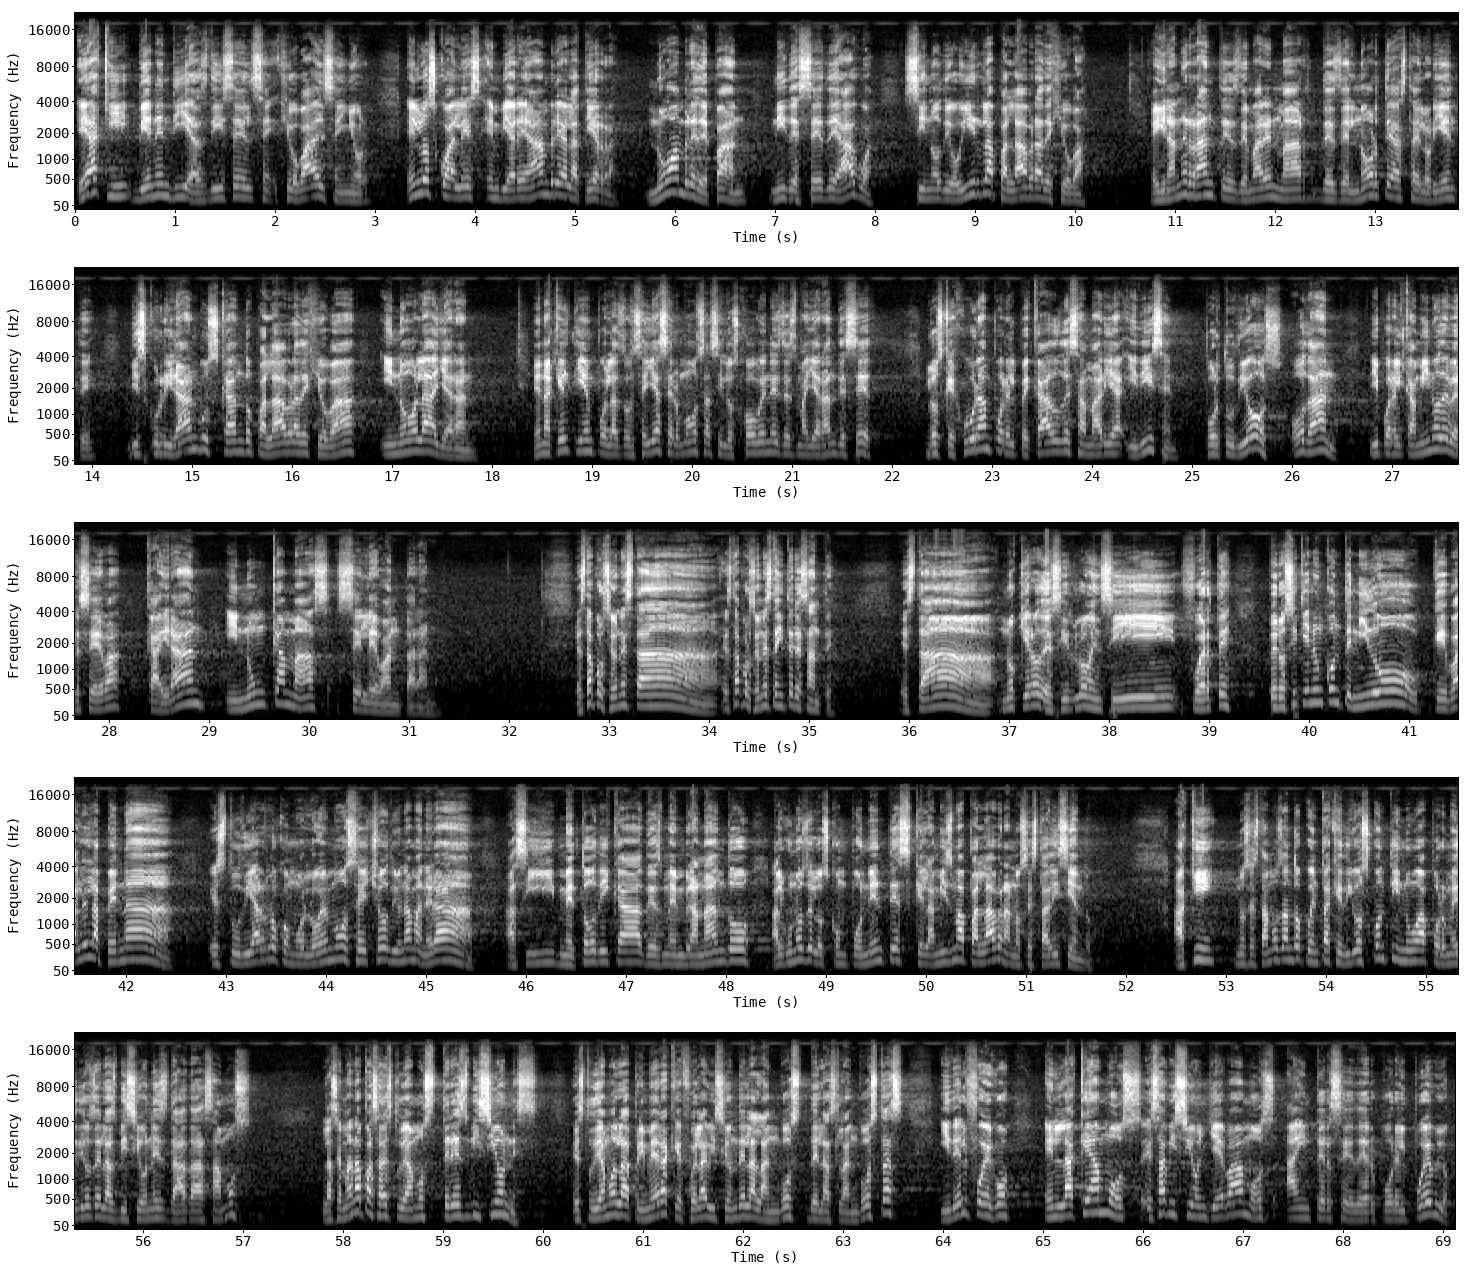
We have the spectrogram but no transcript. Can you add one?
He aquí vienen días, dice el, Jehová el Señor, en los cuales enviaré hambre a la tierra, no hambre de pan ni de sed de agua, sino de oír la palabra de Jehová. E irán errantes de mar en mar, desde el norte hasta el oriente, discurrirán buscando palabra de Jehová y no la hallarán. En aquel tiempo las doncellas hermosas y los jóvenes desmayarán de sed los que juran por el pecado de Samaria y dicen, por tu Dios, oh Dan, y por el camino de Berseba, caerán y nunca más se levantarán. Esta porción está, esta porción está interesante. Está, no quiero decirlo en sí fuerte, pero sí tiene un contenido que vale la pena estudiarlo como lo hemos hecho de una manera así metódica, desmembranando algunos de los componentes que la misma palabra nos está diciendo. Aquí nos estamos dando cuenta que Dios continúa por medio de las visiones dadas a Amós. La semana pasada estudiamos tres visiones. Estudiamos la primera que fue la visión de, las langostas y del fuego, en la que Amós, esa visión lleva a Amós a interceder por el pueblo.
